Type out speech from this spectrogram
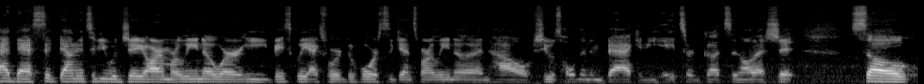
had that sit down interview with JR and Marlena where he basically asked for a divorce against Marlena and how she was holding him back and he hates her guts and all that shit. So,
